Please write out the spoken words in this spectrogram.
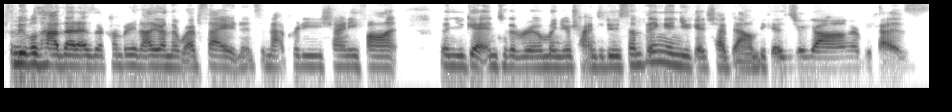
some people have that as their company value on their website and it's in that pretty shiny font. Then you get into the room and you're trying to do something and you get shut down because you're young or because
